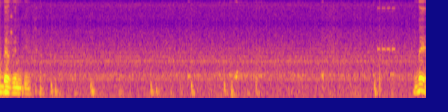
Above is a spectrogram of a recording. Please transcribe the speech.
это даже ж індійці? Де?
